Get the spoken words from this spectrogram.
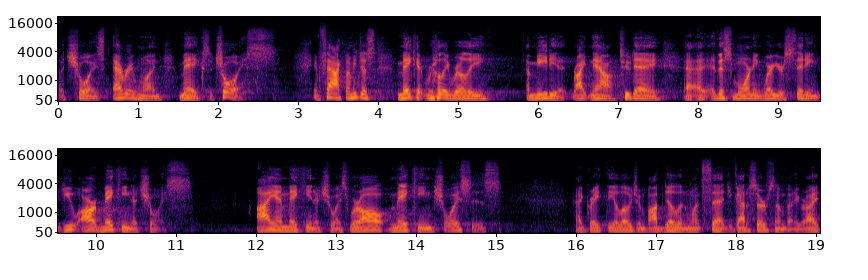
a choice. Everyone makes a choice. In fact, let me just make it really, really immediate right now, today, uh, uh this morning, where you're sitting. You are making a choice. I am making a choice. We're all making choices. A great theologian, Bob Dylan, once said, You got to serve somebody, right?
